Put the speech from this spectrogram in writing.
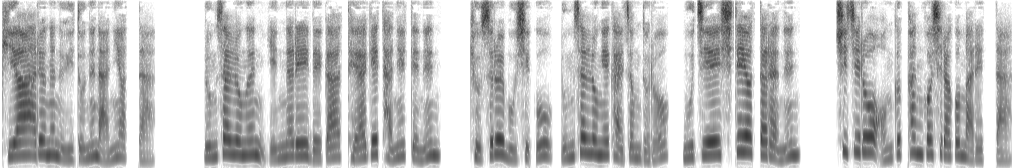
비하하려는 의도는 아니었다. 룸살롱은 옛날에 내가 대학에 다닐 때는 교수를 모시고 룸살롱에 갈 정도로 무지의 시대였다라는 취지로 언급한 것이라고 말했다.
